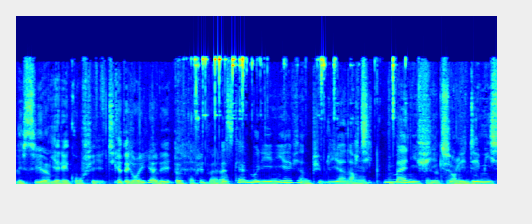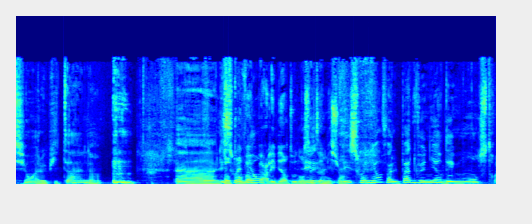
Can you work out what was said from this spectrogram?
les six euh, Il y a les conflits catégories, il y a les euh, conflits de valeurs. Pascal Molinier vient de publier un article magnifique Exactement. sur les démissions à l'hôpital. Euh, les Dont on va soignants, parler bientôt dans les, cette émission. les soignants veulent pas devenir des monstres,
